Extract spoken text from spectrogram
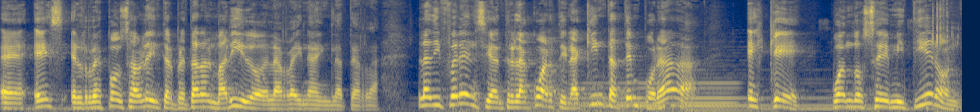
eh, es el responsable de interpretar al marido de la reina de Inglaterra. La diferencia entre la cuarta y la quinta temporada es que cuando se emitieron,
